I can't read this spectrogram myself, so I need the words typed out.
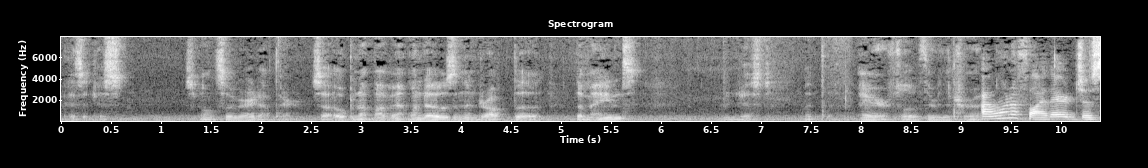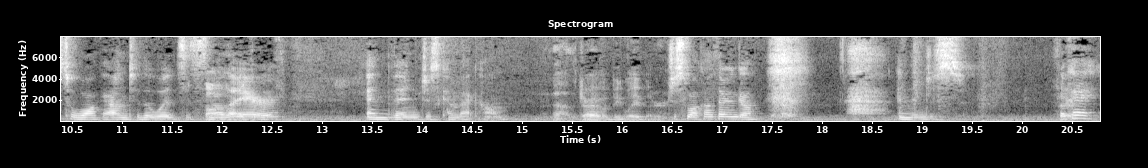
because it just smelled so great out there. So I opened up my vent windows and then dropped the the mains and just let the air flow through the truck. I want to fly there just to walk out into the woods and smell the air, drive. and then just come back home. Nah, the drive would be way better. Just walk out there and go, and then just Fair. okay.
